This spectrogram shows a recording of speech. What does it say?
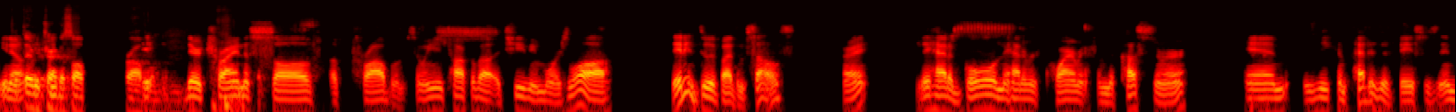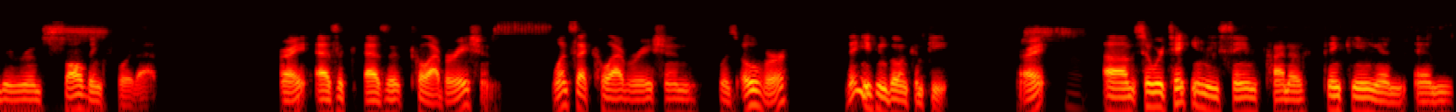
you know but they were trying to solve a problem. It, they're trying to solve a problem. So when you talk about achieving Moore's law, they didn't do it by themselves, right? they had a goal and they had a requirement from the customer and the competitive base was in the room solving for that right as a as a collaboration once that collaboration was over then you can go and compete right Um, so we're taking these same kind of thinking and and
